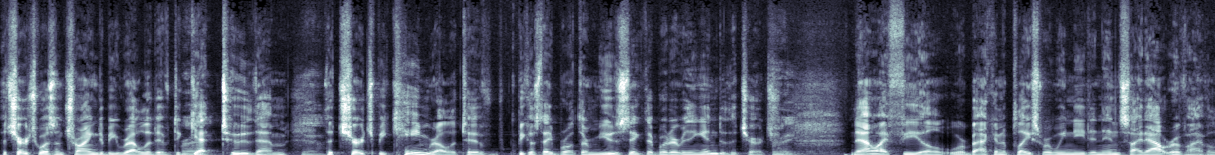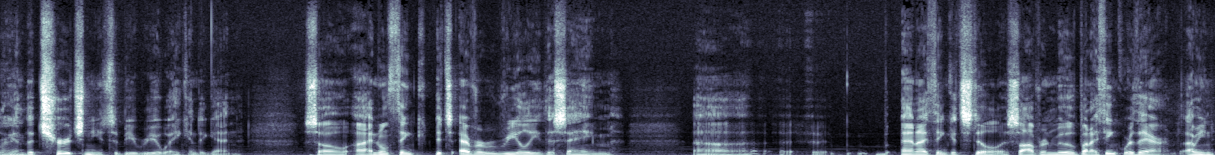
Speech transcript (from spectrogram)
the church wasn't trying to be relative to right. get to them yeah. the church became relative because they brought their music they brought everything into the church right. Now I feel we're back in a place where we need an inside out revival again. The church needs to be reawakened again. So I don't think it's ever really the same. Uh, and I think it's still a sovereign move, but I think we're there. I mean,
